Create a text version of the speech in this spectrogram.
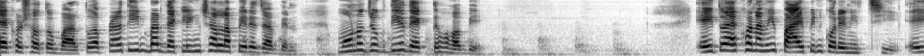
দেখো শতবার। তো আপনারা তিনবার দেখলে ইনশাল্লাহ পেরে যাবেন। মনোযোগ দিয়ে দেখতে হবে। এই তো এখন আমি পাইপিং করে নিচ্ছি। এই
